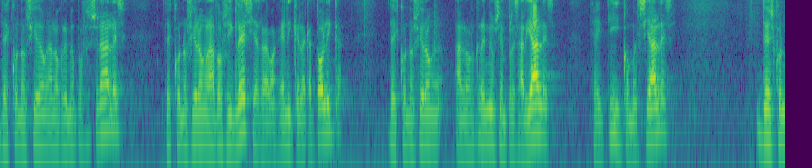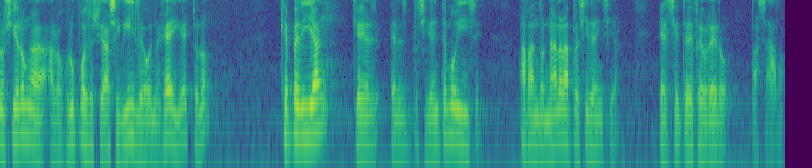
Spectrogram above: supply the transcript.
desconocieron a los gremios profesionales, desconocieron a las dos iglesias, la evangélica y la católica, desconocieron a los gremios empresariales de Haití y comerciales, desconocieron a, los grupos de sociedad civil, ONG y esto, ¿no? Que pedían que el, presidente Moïse abandonara la presidencia el 7 de febrero pasado.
